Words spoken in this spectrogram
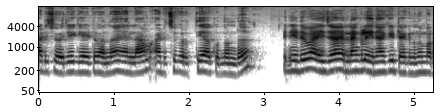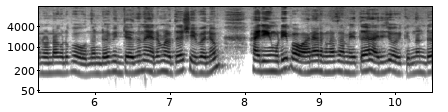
അടിച്ചോരിയൊക്കെ ആയിട്ട് വന്ന് എല്ലാം അടിച്ച് വൃത്തിയാക്കുന്നുണ്ട്. പിന്നീട് വൈജ എല്ലാം ക്ലീനാക്കി ഇട്ടേക്കണമെന്നും പറഞ്ഞുകൊണ്ട് അങ്ങോട്ട് പോകുന്നുണ്ട്. പിന്നീട് നേരം വെളുത്ത് ശിവനും ഹരിയും കൂടി പോകാൻ ഇറങ്ങുന്ന സമയത്ത് ഹരി ചോദിക്കുന്നുണ്ട്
